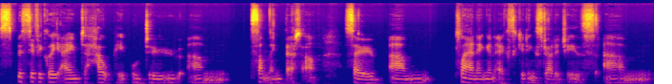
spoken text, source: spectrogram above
specifically aim to help people do um, something better. So, um, planning and executing strategies, um,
